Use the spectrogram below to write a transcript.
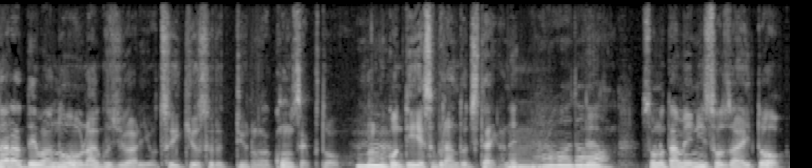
ならではのラグジュアリーを追求するっていうのがコンセプト、うん。まあ、この DS ブランド自体がね。うん。なるほど。でそのために素材と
